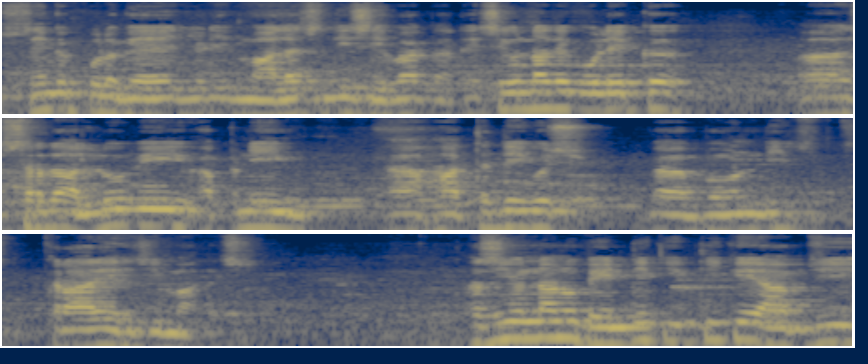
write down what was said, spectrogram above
ਸਿੰਘ ਕੋਲ ਗਏ ਜਿਹੜੀ ਮਾਲਸ਼ ਦੀ ਸੇਵਾ ਕਰ ਰਹੇ ਸੀ ਉਹਨਾਂ ਦੇ ਕੋਲ ਇੱਕ ਅ, ਸ਼ਰਧਾਲੂ ਵੀ ਆਪਣੀ ਹੱਥ ਦੀ ਕੁਝ ਬੋਨ ਦੀ ਕਰਾ ਰਹੇ ਸੀ ਮਾਲਸ਼। ਅਸੀਂ ਉਹਨਾਂ ਨੂੰ ਬੇਨਤੀ ਕੀਤੀ ਕਿ ਆਪ ਜੀ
